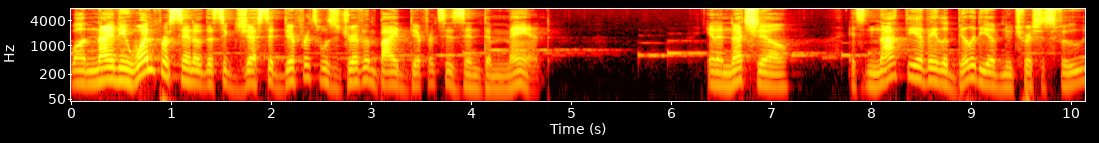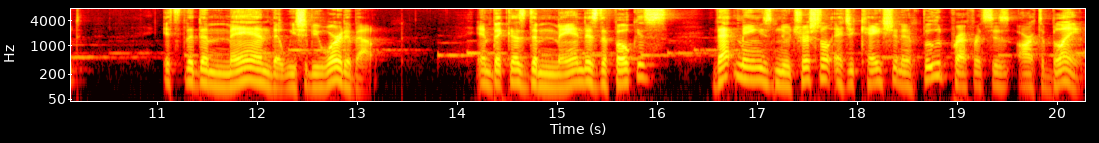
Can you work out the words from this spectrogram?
while 91% of the suggested difference was driven by differences in demand. In a nutshell, it's not the availability of nutritious food, it's the demand that we should be worried about. And because demand is the focus, that means nutritional education and food preferences are to blame.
